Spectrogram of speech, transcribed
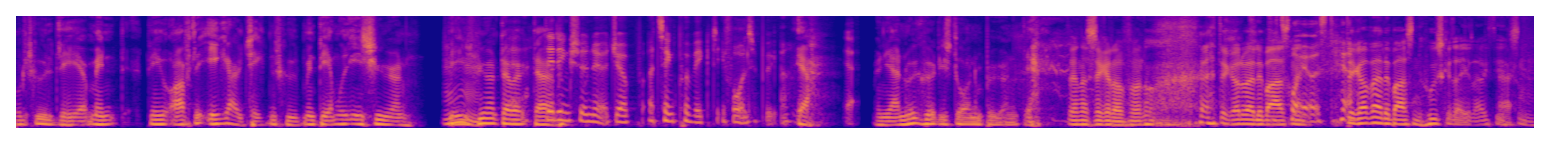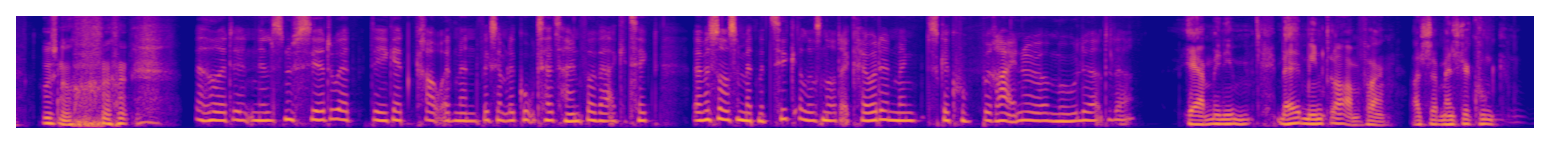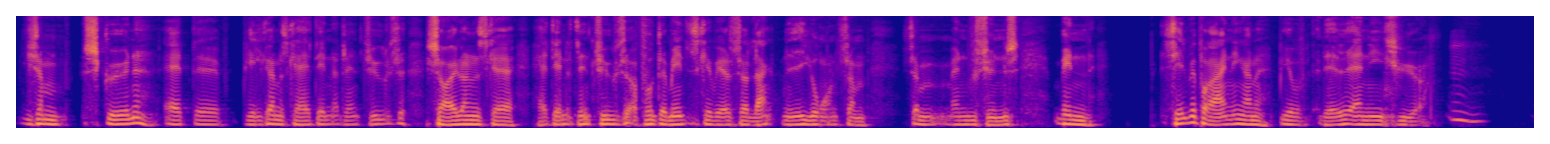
undskylde det her, men det er jo ofte ikke arkitektens skyld, men derimod ingeniøren. Det er Mm. ingeniøren, der... der Det er et ingeniørjob at tænke på vægt i forhold til bøger. Ja. Ja. Men jeg har nu ikke hørt historien om bøgerne. Der. Den er sikkert opfundet. det kan godt være, det er bare det sådan, også, det det kan godt være, det er bare sådan huskeregel ja. sådan, Husk nu. Hvad hedder det, Niels? Nu siger du, at det ikke er et krav, at man for eksempel er god til at tegne for at være arkitekt. Hvad med sådan noget som matematik eller sådan noget, der kræver det, at man skal kunne beregne og måle og alt det der? Ja, men i meget mindre omfang. Altså, man skal kunne ligesom skønne, at øh, bjælkerne skal have den og den tykkelse, søjlerne skal have den og den tykkelse, og fundamentet skal være så langt nede i jorden, som, som man nu synes. Men selve beregningerne bliver lavet af en ingeniør. Mm.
